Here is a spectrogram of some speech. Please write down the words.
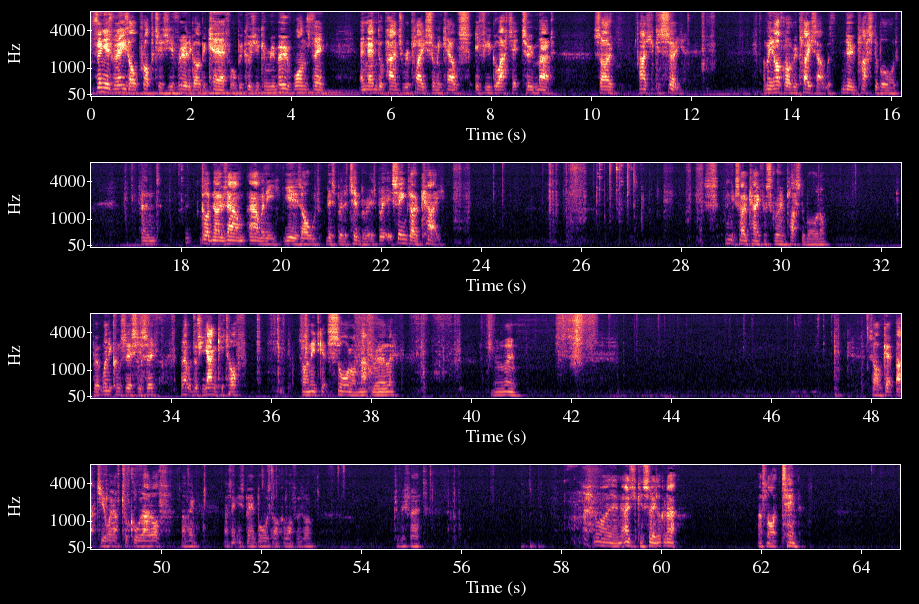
Thing is with these old properties, you've really got to be careful because you can remove one thing and end up having to replace something else if you go at it too mad. So, as you can see, I mean, I've got to replace that with new plasterboard, and God knows how how many years old this bit of timber is, but it seems okay. I think it's okay for screwing plasterboard on. But when it comes to this, you see, that will just yank it off. So I need to get saw on that really. You know what I mean? So I'll get back to you when I've took all that off. I think. I think this bare board's got to come off as well. To be fair. Right then, as you can see, look at that. That's like tin.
